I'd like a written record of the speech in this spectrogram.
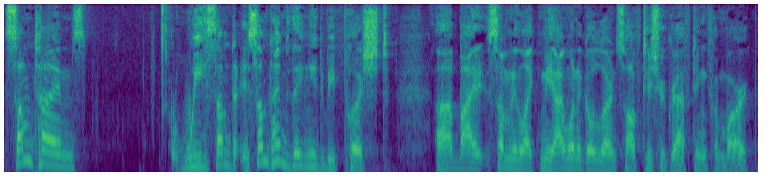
Sometimes we, sometimes, sometimes they need to be pushed uh, by somebody like me. I want to go learn soft tissue grafting from Mark.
